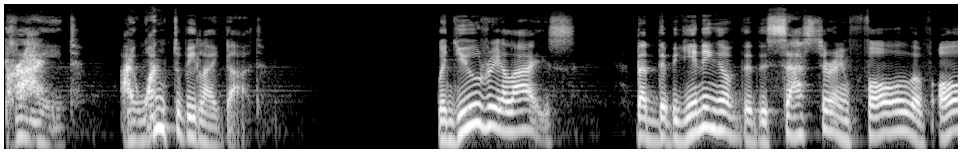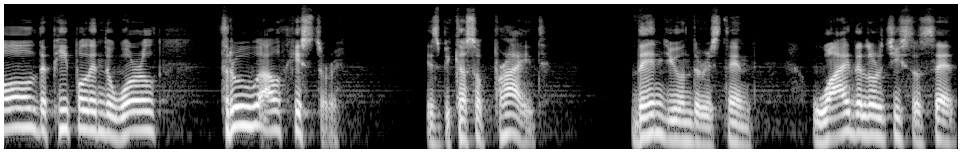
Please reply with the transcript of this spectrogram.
Pride. I want to be like God. When you realize that the beginning of the disaster and fall of all the people in the world throughout history is because of pride, then you understand why the Lord Jesus said,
